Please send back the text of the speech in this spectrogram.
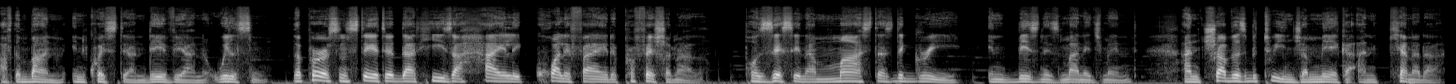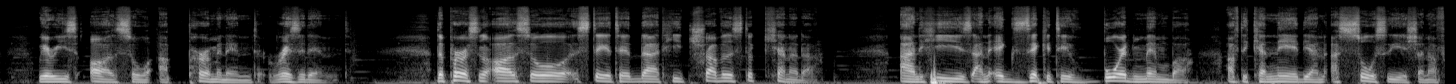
of the man in question, Davion Wilson. The person stated that he's a highly qualified professional possessing a master's degree in business management and travels between Jamaica and Canada, where he is also a permanent resident. The person also stated that he travels to Canada and he is an executive board member of the Canadian Association of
